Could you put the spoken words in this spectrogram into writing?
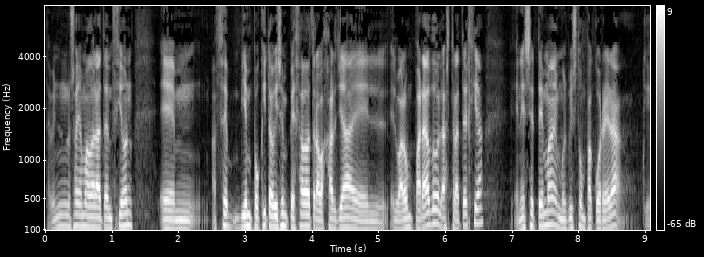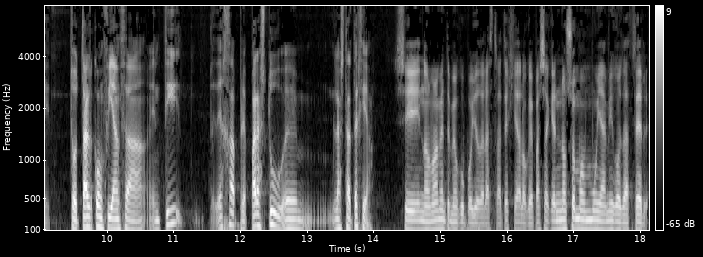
También nos ha llamado la atención, em, hace bien poquito habéis empezado a trabajar ya el, el balón parado, la estrategia. En ese tema hemos visto a un Paco Herrera que total confianza en ti, te deja, preparas tú eh, la estrategia. Sí, normalmente me ocupo yo de la estrategia. Lo que pasa es que no somos muy amigos de hacer,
